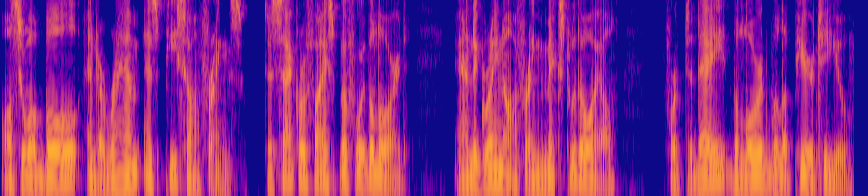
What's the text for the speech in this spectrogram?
also a bull and a ram as peace offerings, to sacrifice before the Lord, and a grain offering mixed with oil, for today the Lord will appear to you.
